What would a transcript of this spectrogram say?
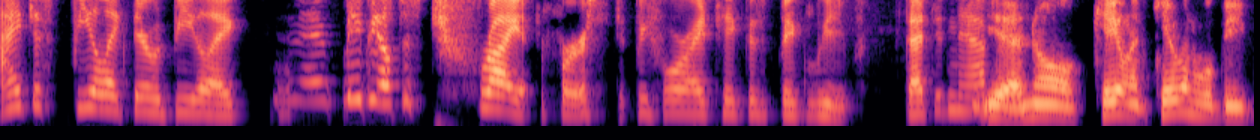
I just feel like there would be like "Eh, maybe I'll just try it first before I take this big leap. That didn't happen. Yeah, no, Kaitlyn, Kaitlyn will be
